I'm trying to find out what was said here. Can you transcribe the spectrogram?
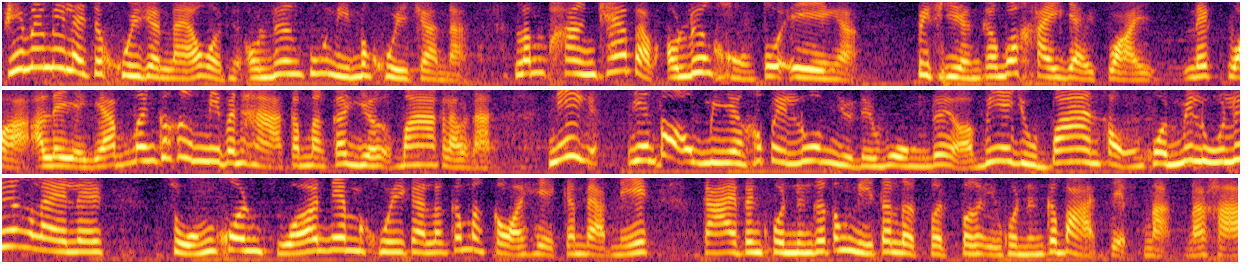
พี่ไม่มีอะไรจะคุยกันแล้วเหรอถึงเอาเรื่องพวกนี้มาคุยกันอะลำพังแค่แบบเอาเรื่องของตัวเองอะ ไปเถียงกันว่าใครใหญ่กว่าเล็กกว่าอะไรอย่างเงี้ยมันก็คือมีปัญหากันมันก็เยอะมากแล้วนะนี่ยังต้องเอาเมียเข้าไปร่วมอยู่ในวงด้วยเหรอเมียอยู่บ้านสองคนไม่รู้เรื่องอะไรเลยสองคนผัวเนี่ยมาคุยกันแล้วก็มาก่อเหตุกันแบบนี้ กลายเป็นคนนึงก็ต้องหนีเตลิดเปิดเปิงอีกคนนึงก็บาดเจ็บหนักนะคะ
